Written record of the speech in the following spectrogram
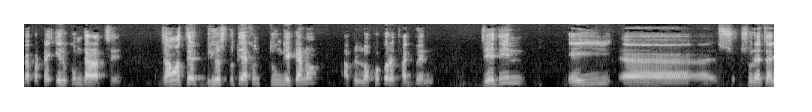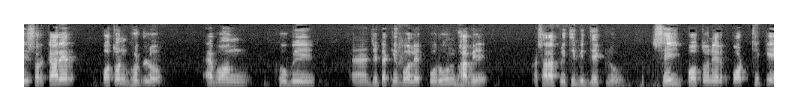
ব্যাপারটা এরকম দাঁড়াচ্ছে। জামাতের বৃহস্পতি এখন তুঙ্গে কেন? আপনি লক্ষ্য করে থাকবেন যেদিন এই আহ, সু- স্বৈরাচারী সরকারের পতন ঘটলো এবং খুবই যেটাকে বলে করুণভাবে সারা পৃথিবী দেখল সেই পতনের পর থেকে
